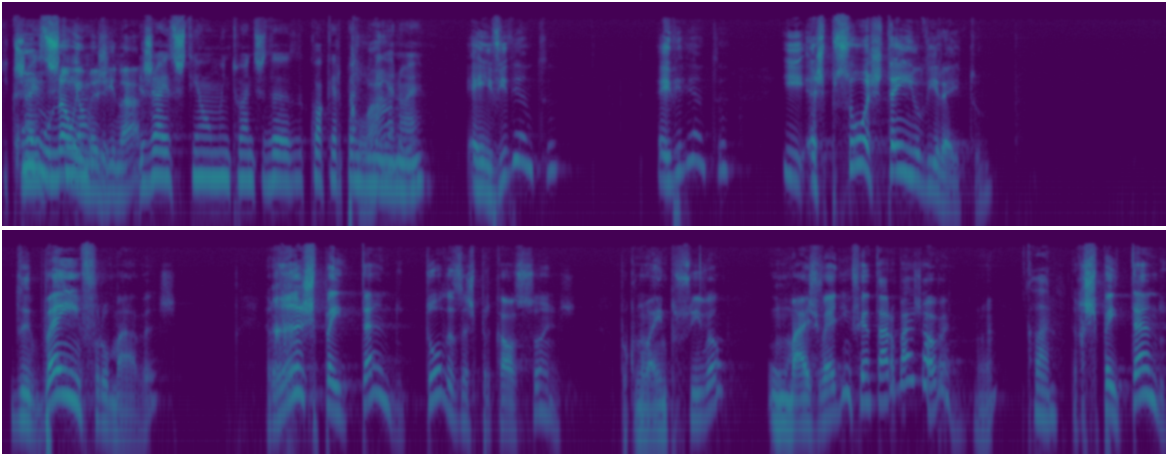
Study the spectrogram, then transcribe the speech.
E que Como não imaginar? Já existiam muito antes de, de qualquer pandemia, Claro. não é? É evidente. É evidente. E as pessoas têm o direito de, bem informadas, respeitando todas as precauções, porque não é impossível um mais velho infectar o mais jovem, não é? Claro. respeitando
